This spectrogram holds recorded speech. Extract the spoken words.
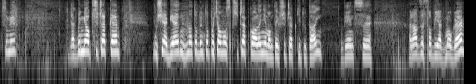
W sumie, jakbym miał przyczepkę u siebie, no to bym to pociągnął z przyczepką, ale nie mam tej przyczepki tutaj, więc y, radzę sobie jak mogę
